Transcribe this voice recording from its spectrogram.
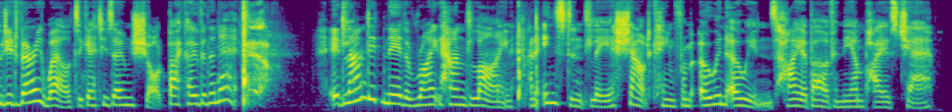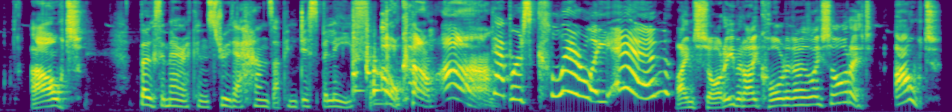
who did very well to get his own shot back over the net. It landed near the right hand line, and instantly a shout came from Owen Owens high above in the umpire's chair. Out! Both Americans threw their hands up in disbelief. Oh, come on! That was clearly in. I'm sorry, but I called it as I saw it. Out!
